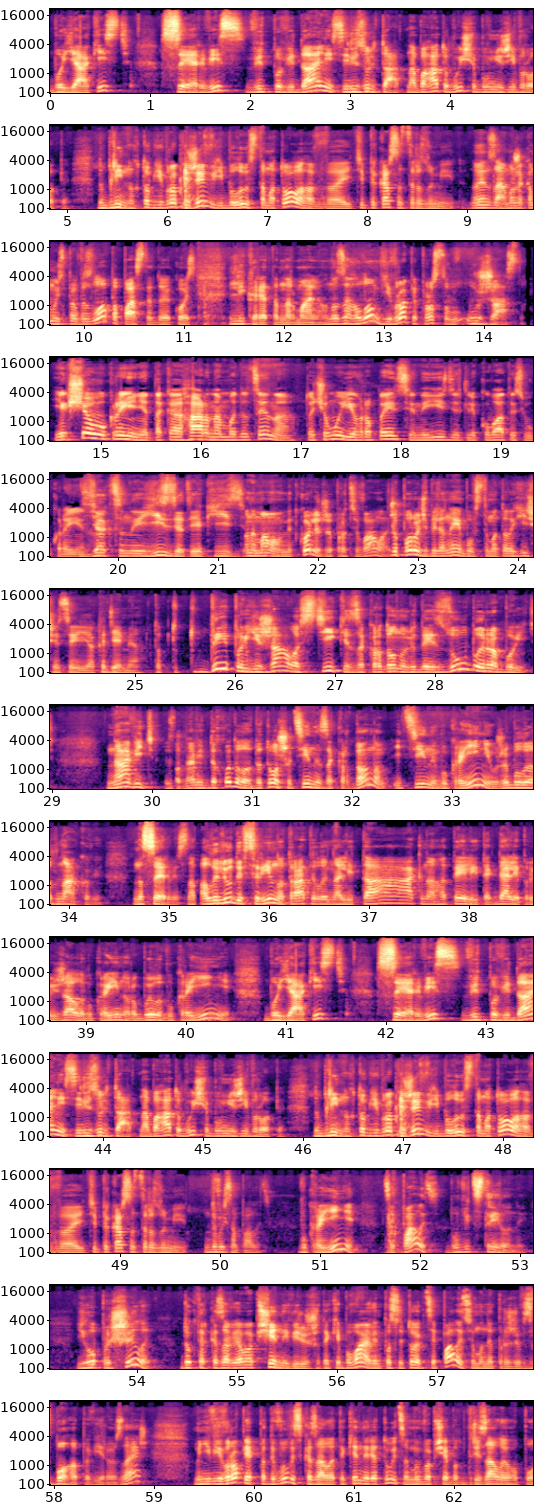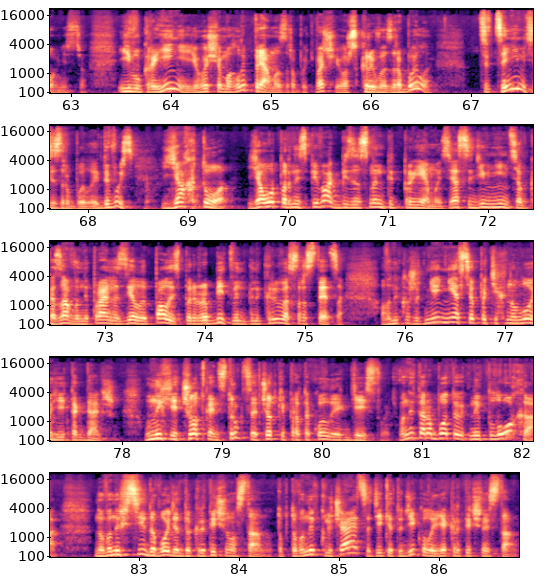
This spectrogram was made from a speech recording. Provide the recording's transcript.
Бо якість, сервіс, відповідальність і результат набагато вище був, ніж в Європі. Ну блін, ну хто в Європі жив і були у стоматолога, і ті прекрасно це розуміють. Ну я не знаю, може комусь повезло попасти до якогось лікаря там нормального. Ну загалом в Європі просто ужасно. Якщо в Україні така гарна медицина, то чому європейці не їздять лікуватись в Україну? Як це не їздять, як їздять? Мене мама в медколеджі працювала. Вже поруч біля неї був стоматологічний цей академія. Тобто туди приїжджало стільки за кордону людей зуби робить. Навіть навіть доходило до того, що ціни за кордоном і ціни в Україні вже були однакові на сервіс. Але люди все рівно тратили на літак, на готелі і так далі. Приїжджали в Україну, робили в Україні, бо якість, сервіс, відповідальність і результат набагато вище був, ніж в Європі. Ну блін, ну хто в Європі жив і були у стоматолога, і ті прекрасно це розуміють. Дивись на палець. В Україні цей палець був відстрілений. Його пришили. Доктор казав, я взагалі не вірю, що таке буває. Він після того, як цей палець у мене прижив, з Бога повірив. Знаєш, мені в Європі, як подивились, сказали, таке не рятується, ми взагалі б обдрізали його повністю. І в Україні його ще могли прямо зробити. Бачиш, його ж криво зробили. Це, це німці зробили. І дивись, я хто? Я оперний співак, бізнесмен-підприємець. Я сидів німцям, казав, вони правильно зробили палець, переробіть, він криво сростеться. А вони кажуть, ні, ні, все по технології і так далі. У них є чітка інструкція, чіткі протоколи, як діяти. Вони та працюють неплохо, але вони всі доводять до критичного стану. Тобто вони включаються тільки тоді, коли є критичний стан.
